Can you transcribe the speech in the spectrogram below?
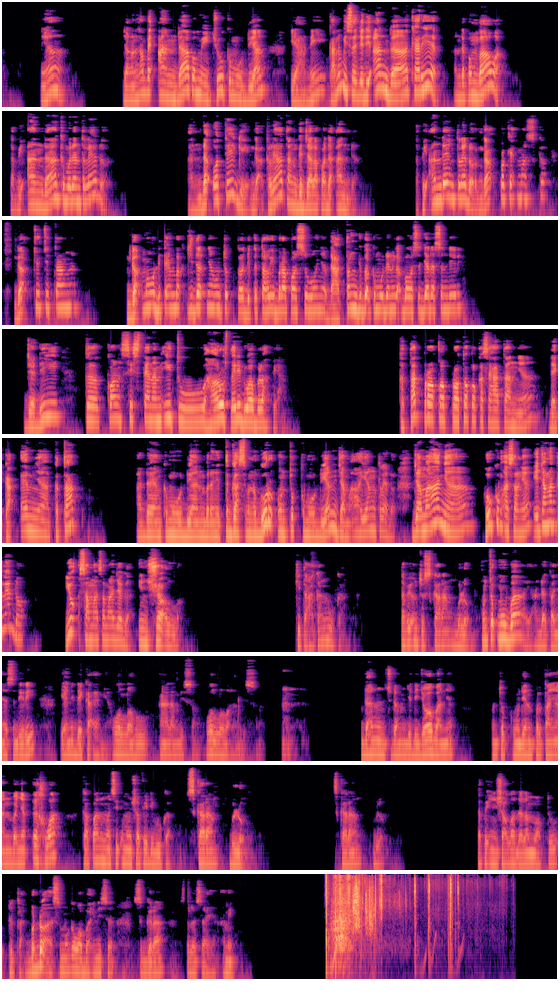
Ya. Jangan sampai Anda pemicu kemudian ya nih karena bisa jadi Anda karier, Anda pembawa. Tapi Anda kemudian teledor. Anda OTG, nggak kelihatan gejala pada Anda. Tapi Anda yang teledor, nggak pakai masker, nggak cuci tangan, nggak mau ditembak jidatnya untuk diketahui berapa suhunya, datang juga kemudian nggak bawa sejadah sendiri. Jadi kekonsistenan itu harus dari dua belah pihak. Ketat protokol kesehatannya, DKM-nya ketat, ada yang kemudian berani tegas menegur untuk kemudian jamaah yang teledor. Jamaahnya, hukum asalnya, ya jangan teledor. Yuk sama-sama jaga, insya Allah. Kita akan buka. Tapi untuk sekarang belum. Untuk mubah, ya Anda tanya sendiri, ya ini DKM-nya. Wallahu a'lam bishawab. Wallahu a'lam bishawab. Mudah sudah menjadi jawabannya. Untuk kemudian pertanyaan banyak ikhwah, kapan Masjid Imam Syafi'i dibuka? Sekarang belum. Sekarang belum. Tapi insya Allah dalam waktu dekat. Berdoa semoga wabah ini segera selesai. Amin.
